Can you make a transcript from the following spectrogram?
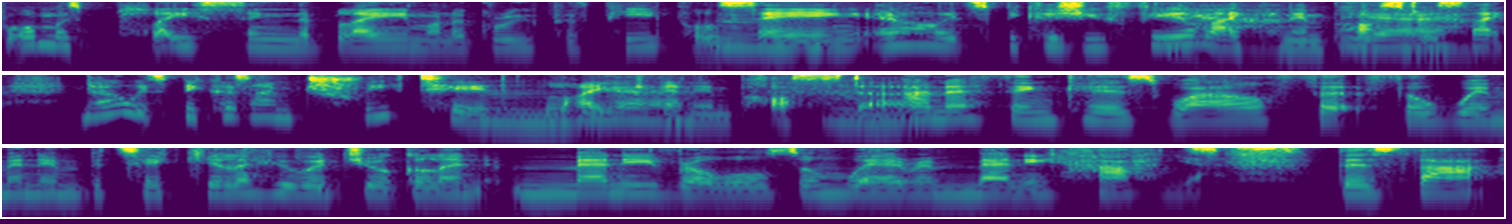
almost placing the blame on a group of people mm. saying, oh, it's because you feel yeah. like an imposter. Yeah. It's like, no, it's because I'm treated mm. like yeah. an imposter. Mm. And I think as well for, for women in particular who are juggling many roles and wearing many hats, yes. there's that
